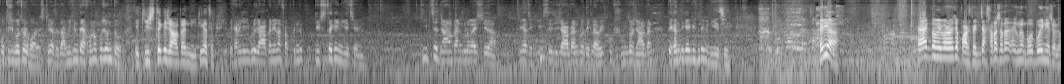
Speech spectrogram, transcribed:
পঁচিশ বছর বয়স ঠিক আছে? তো আমি কিন্তু এখনও পর্যন্ত এই কিডস থেকে জামা প্যান্ট নিই ঠিক আছে? এখানে যেগুলো জামা প্যান্ট নিলাম সব কিন্তু কিডস থেকেই নিয়েছি আমি। কিডসের জামা প্যান্টগুলো ভাই সেরা। ঠিক আছে কিডসের যে জামা প্যান্টগুলো দেখলাম আমি খুব সুন্দর জামা প্যান্ট। তো এখান থেকে কিন্তু আমি নিয়েছি। হেরিয়া? একদম এবার হয়েছে পারফেক্ট যা সাদা সাদা একদম বই- নিয়ে চলো।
